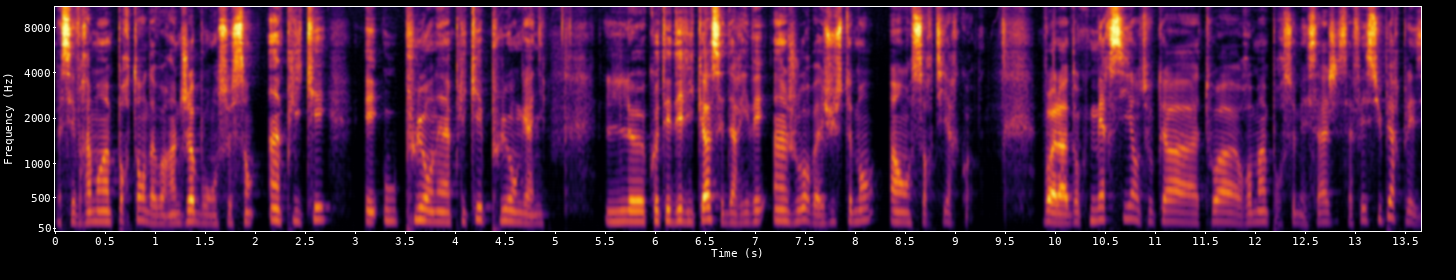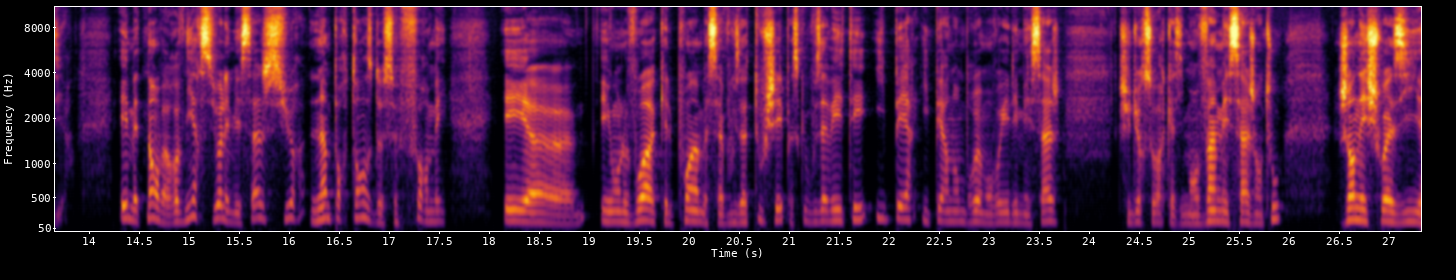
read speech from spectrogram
ben, c'est vraiment important d'avoir un job où on se sent impliqué et où plus on est impliqué, plus on gagne. Le côté délicat, c'est d'arriver un jour bah, justement à en sortir. Voilà, donc merci en tout cas à toi Romain pour ce message, ça fait super plaisir. Et maintenant on va revenir sur les messages sur l'importance de se former. Et, euh, on le voit à quel point bah, ça vous a touché parce que vous avez été hyper hyper nombreux à m'envoyer des messages. J'ai dû recevoir quasiment 20 messages en tout. J'en ai choisi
